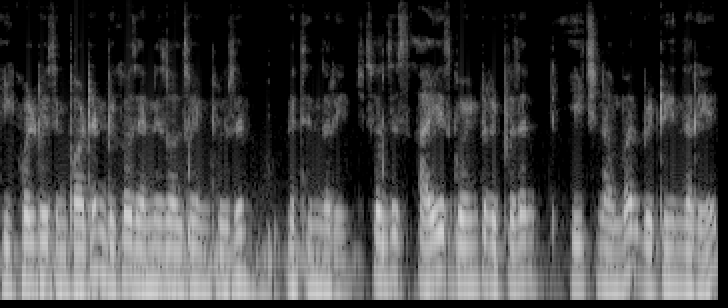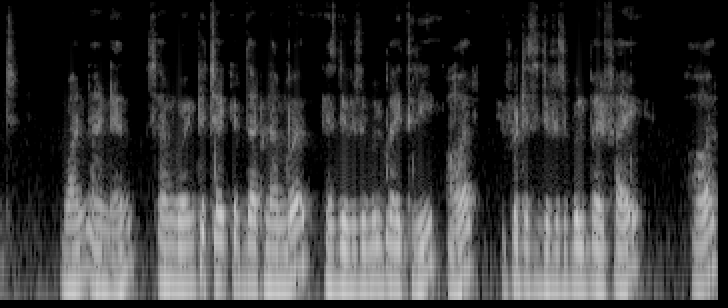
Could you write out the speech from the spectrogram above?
equal to is important because n is also inclusive within the range. So this i is going to represent each number between the range 1 and n. So I'm going to check if that number is divisible by 3 or if it is divisible by 5 or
